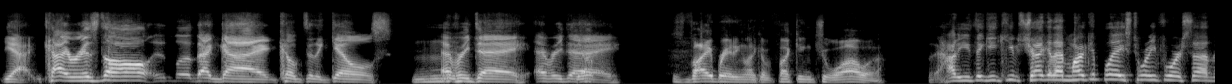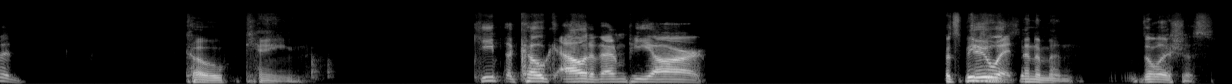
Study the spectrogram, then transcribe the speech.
Yeah, Kai Ryssdal, that guy, coke to the gills mm-hmm. every day, every day. Yep. Just vibrating like a fucking chihuahua. How do you think he keeps track of that marketplace 24 7? Cocaine. Keep the coke out of NPR. But speaking Do it. of cinnamon, delicious.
